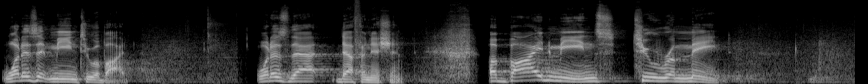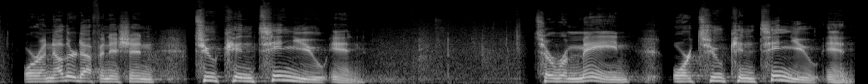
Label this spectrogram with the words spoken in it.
What does it mean to abide? What is that definition? Abide means to remain. Or another definition, to continue in to remain, or to continue in.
